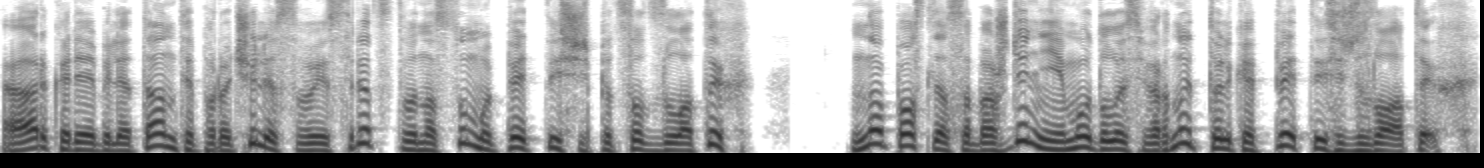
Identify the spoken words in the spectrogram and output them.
Арка-реабилитанты поручили свои средства на сумму 5500 золотых, но после освобождения ему удалось вернуть только 5000 золотых.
